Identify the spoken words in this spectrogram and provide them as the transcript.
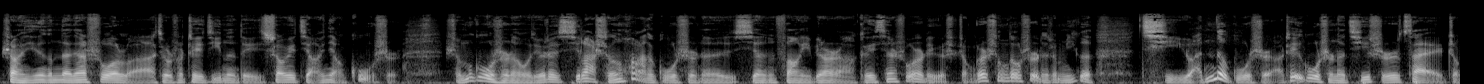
上一集跟大家说了啊，就是说这集呢得稍微讲一讲故事。什么故事呢？我觉得希腊神话的故事呢，先放一边啊，可以先说说这个整个圣斗士的这么一个起源的故事啊。这个故事呢，其实在整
